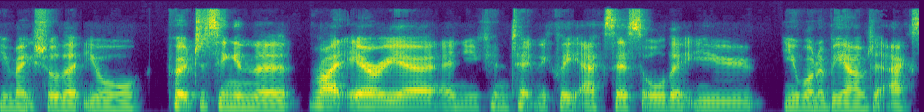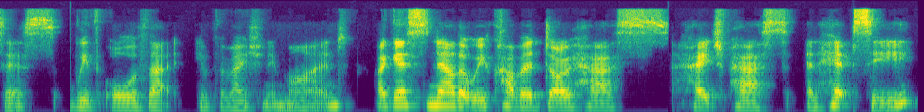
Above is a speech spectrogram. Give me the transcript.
you make sure that you're purchasing in the right area and you can technically access all that you you want to be able to access with all of that information in mind. I guess now that we've covered DOHAS, HPAS and HEPSI,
